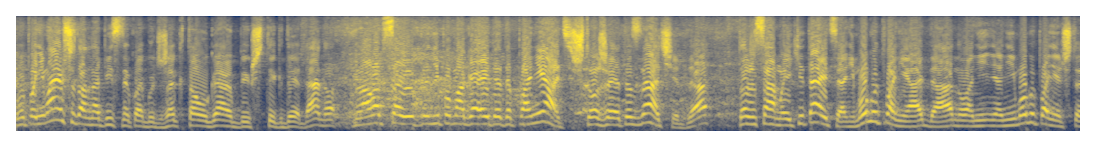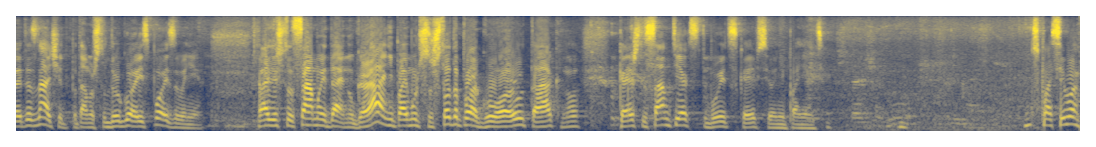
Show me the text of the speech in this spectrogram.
мы понимаем, что там написано какой-нибудь «Жактаугар бигштык д», да, но, нам абсолютно не помогает это понять, что же это значит, да. То же самое и китайцы, они могут понять, да, но они, они не могут понять, что это значит, потому что другое использование. Разве что самый, да, ну гора, они поймут, что что-то про гору, так, ну, конечно, сам текст будет, скорее всего, непонятен. Ну, спасибо.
